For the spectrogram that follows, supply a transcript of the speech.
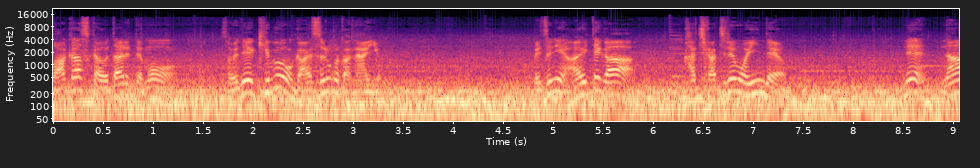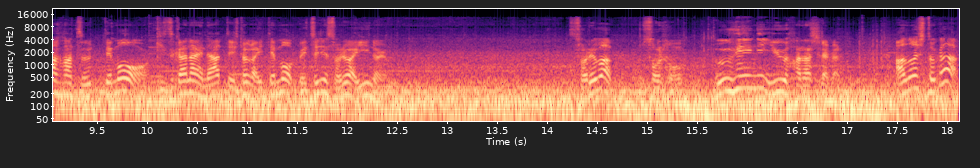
バカすか撃たれてもそれで気分を害することはないよ。別に相手がカチカチでもいいんだよ。ね、何発撃っても気づかないなって人がいても別にそれはいいのよ。それはその運営に言う話だから。あの人が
